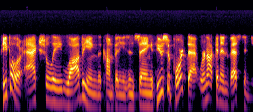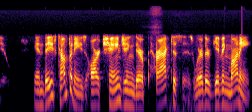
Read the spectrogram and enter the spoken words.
people are actually lobbying the companies and saying, if you support that, we're not going to invest in you. And these companies are changing their practices, where they're giving money,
